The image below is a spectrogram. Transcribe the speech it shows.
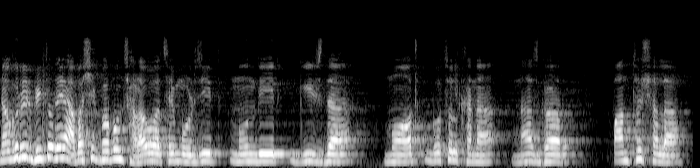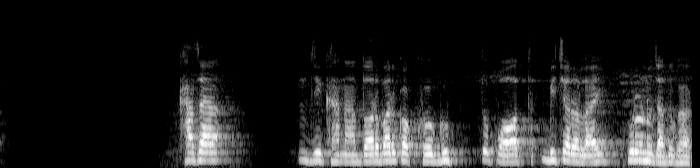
নগরীর ভিতরে আবাসিক ভবন ছাড়াও আছে মসজিদ, মন্দির, গির্জা, মঠ, গোসলখানা, নাচঘর, পান্থশালা খাজা জিখানা দরবার কক্ষ গুপ্ত পথ বিচারালয়, পুরনো জাদুঘর।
